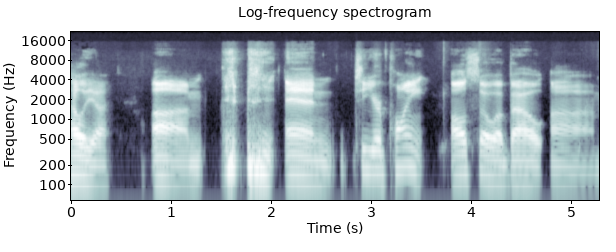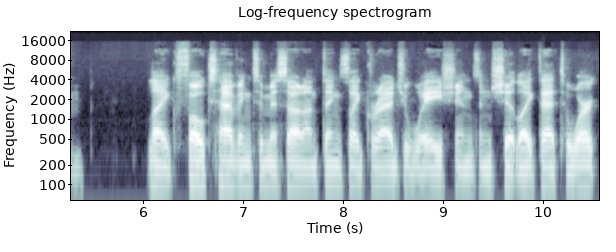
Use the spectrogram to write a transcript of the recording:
Hell yeah. Um and to your point also about um like folks having to miss out on things like graduations and shit like that to work.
